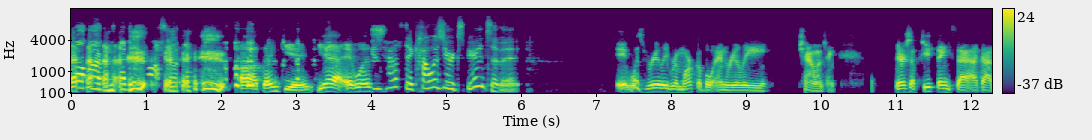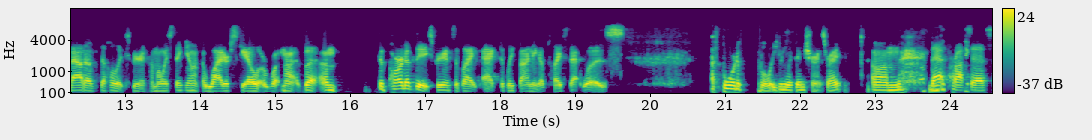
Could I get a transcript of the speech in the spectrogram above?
small arms. That is awesome. oh, thank you. Yeah, it was fantastic. How was your experience of it? it was really remarkable and really challenging. There's a few things that I got out of the whole experience. I'm always thinking on a wider scale or whatnot, but um, the part of the experience of like actively finding a place that was affordable, even with insurance, right? Um, that process,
